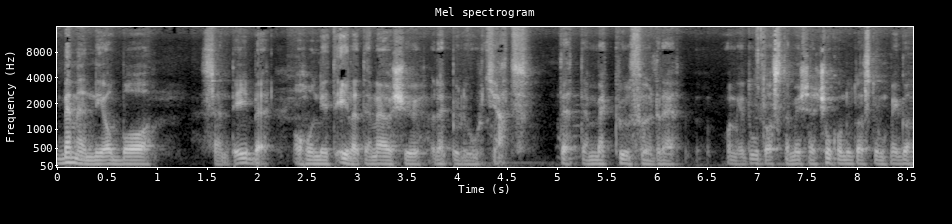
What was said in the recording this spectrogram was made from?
bemenni abba a szentélybe, ahonnét életem első repülőútját tettem meg külföldre, onnét utaztam, és hát sokan utaztunk még a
